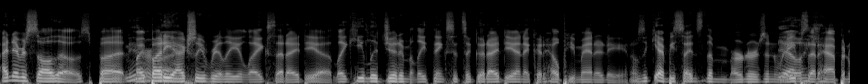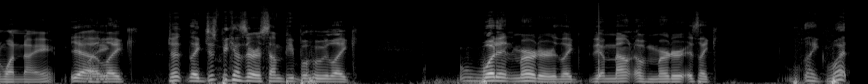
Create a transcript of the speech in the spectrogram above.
I never saw those, but my Neither buddy I. actually really likes that idea. Like he legitimately thinks it's a good idea and it could help humanity. And I was like, yeah, besides the murders and Yeah, rapes like- that happened one night. Yeah, Like- like, just like just because there are some people who like wouldn't murder, like the amount of murder is like like what?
